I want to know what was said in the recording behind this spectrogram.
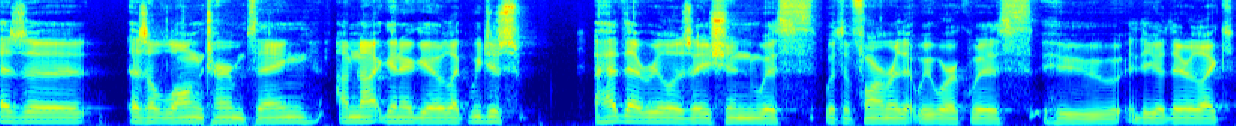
as a as a long term thing. I'm not gonna go like we just. I had that realization with with a farmer that we work with who they're, they're like,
